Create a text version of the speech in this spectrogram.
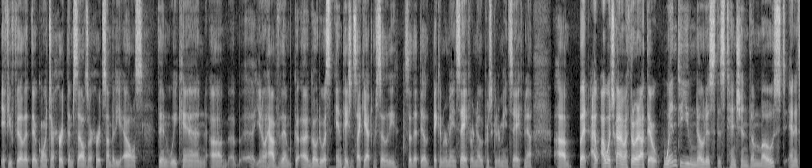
if you feel that they're going to hurt themselves or hurt somebody else, then we can, um, uh, you know, have them uh, go to an inpatient psychiatric facility so that they can remain safe, or another person could remain safe. Now, um, but I, I would kind of throw it out there. When do you notice this tension the most, and it's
